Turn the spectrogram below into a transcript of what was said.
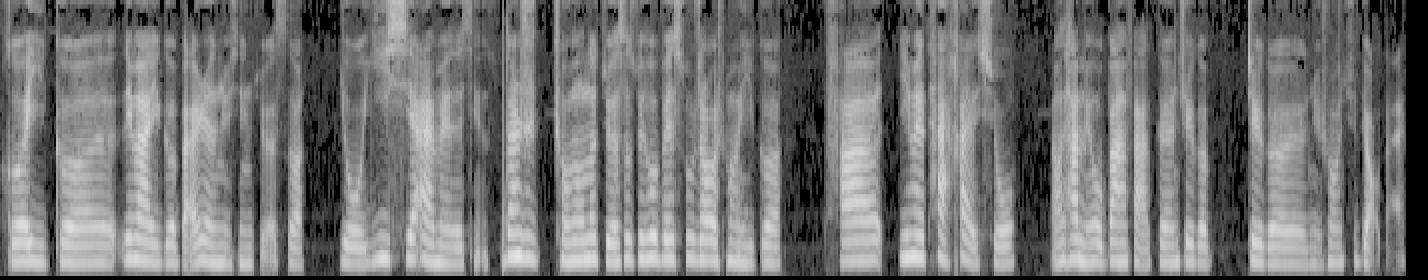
和一个另外一个白人女性角色有一些暧昧的情愫，但是成龙的角色最后被塑造成一个他因为太害羞，然后他没有办法跟这个这个女生去表白。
